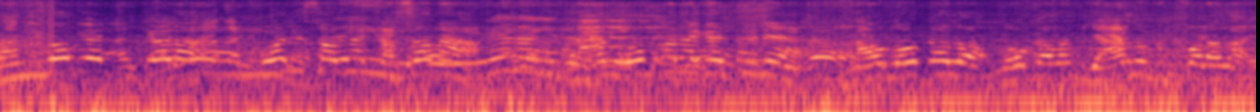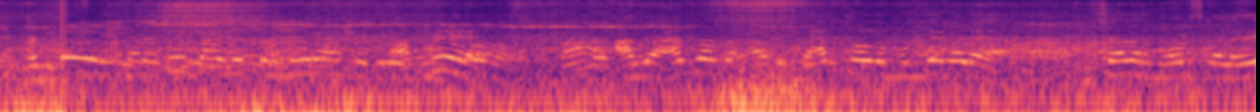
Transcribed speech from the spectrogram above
ನಾನು ಲೋಕಲ್ ಕೇಳ. ಪೊಲೀಸ್ ಕಳ್ಸೋಣ ನಾನು ಹೇಳ್ತೀನಿ. ನಾವು ಲೋಕಲ್ ಲೋಕಲ್ ಅಂತ ಯಾರು ಬಿಟ್ಕೊಡಲ್ಲ ಅದು ಆಗಲ್ಲ ಅಲ್ಲಿ ಡಾಕ್ಟರ್ ಮುಂದೆಗಡೆ? ವಿಶಾಲ ನೋಡ್ಕೊಳ್ಳಿ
